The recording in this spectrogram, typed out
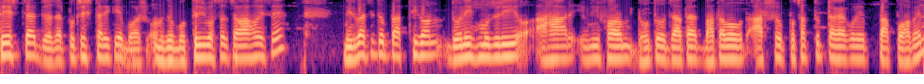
তেইশ চার দুই হাজার পঁচিশ তারিখে বয়স অনুযায়ী বত্রিশ বছর চাওয়া হয়েছে। নির্বাচিত প্রার্থীগণ দৈনিক মজুরি, আহার, ইউনিফর্ম, ধৌত, যাতায়াত ভাতা বাবদ আটশো পঁচাত্তর টাকা করে প্রাপ্য হবেন।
